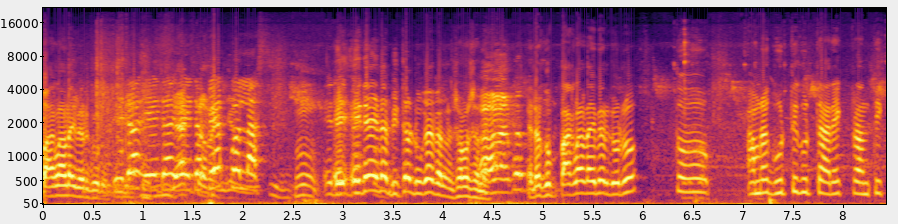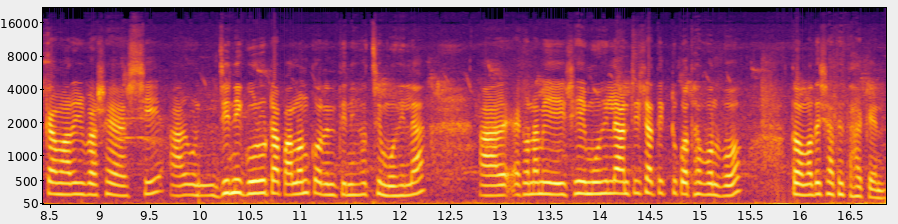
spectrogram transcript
পাগলা টাইপের গরু। এটা- এটা- ভিতরে ঢুকাই ফেলেন সমস্যা নেই। এটা খুব পাগলা টাইপের গরু। তো আমরা ঘুরতে ঘুরতে আরেক প্রান্তিক কামারির বাসায় আসছি আর যিনি গরুটা পালন করেন তিনি হচ্ছে মহিলা। আর এখন আমি সেই মহিলা আন্টির সাথে একটু কথা বলব তো আমাদের সাথে থাকেন।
